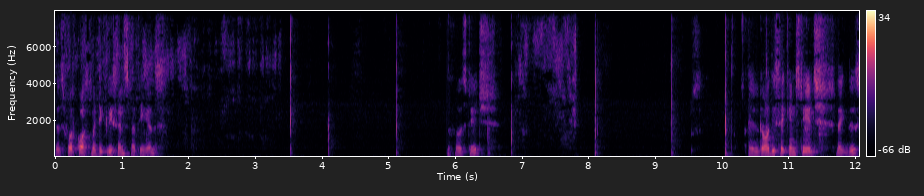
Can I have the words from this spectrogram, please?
Just for cosmetic reasons nothing else. The first stage I'll draw the second stage like this.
